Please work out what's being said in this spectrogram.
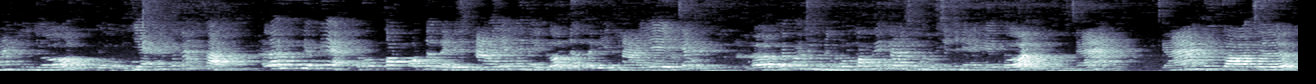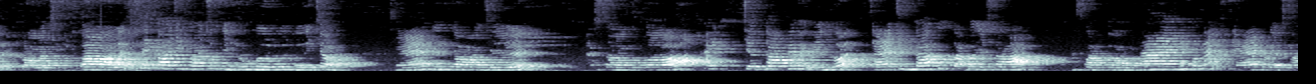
2 nhớ. Rồi dạ như có mắt tập lên thêm nè. Con cốc ở từ này đến 2 đây này cướp từ từ đến hai đây chắc. Ờ cái quá trình mình cũng không biết ra, xong mình sẽ này cái cướp chá chá cái co chứ. Co chứ co lá sẽ co chứ co trong những công mơ mới mới chờ chá cái co chứ. Sờ có hay chân co với bài mình cướp chá chân co cứ co bao giờ sờ សេកជើងកជុំនឹងរូបមើលមួយមើលចុះចាគឺកជើ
